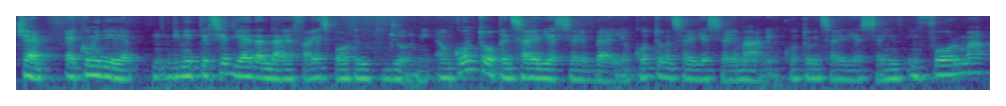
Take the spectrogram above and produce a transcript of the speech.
Cioè, è come dire, di mettersi a dieta e andare a fare sport tutti i giorni. È un conto pensare di essere belli, è un conto pensare di essere magri, è un conto pensare di essere in, in forma,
